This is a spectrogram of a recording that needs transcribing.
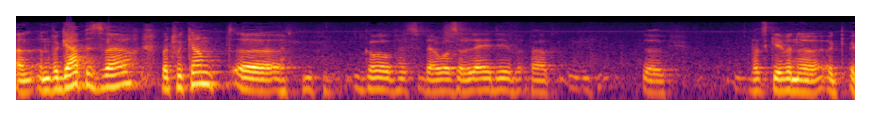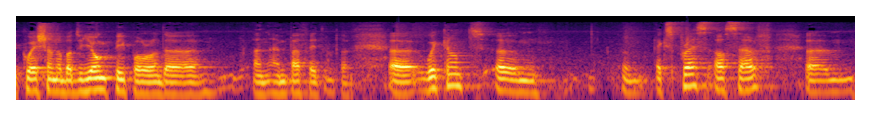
And, and, the gap is there, but we can't uh, go. There was a lady about uh, that's given a, a, question about the young people and, uh, and empathy. Uh, we can't um, um, express ourselves um,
